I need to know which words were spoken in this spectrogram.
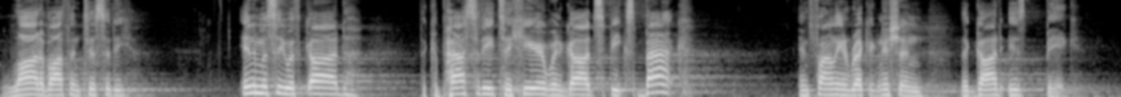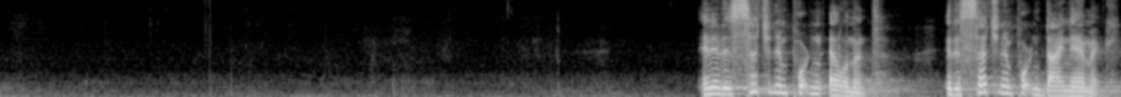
a lot of authenticity, intimacy with God, the capacity to hear when God speaks back, and finally, a recognition that God is big. And it is such an important element. It is such an important dynamic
